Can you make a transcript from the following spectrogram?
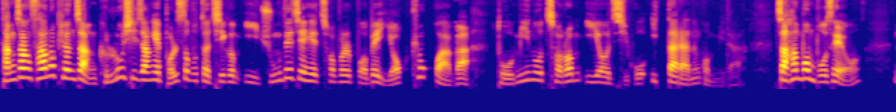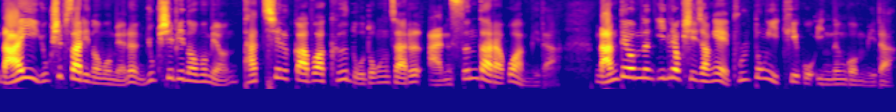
당장 산업 현장, 근로시장에 벌써부터 지금 이 중대재해처벌법의 역효과가 도미노처럼 이어지고 있다라는 겁니다. 자, 한번 보세요. 나이 60살이 넘으면은 60이 넘으면 다칠까봐 그 노동자를 안 쓴다라고 합니다. 난데없는 인력 시장에 불똥이 튀고 있는 겁니다.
